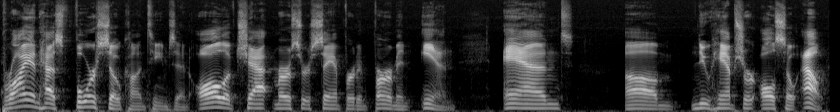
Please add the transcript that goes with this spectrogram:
Brian has four SoCon teams in, all of Chat, Mercer, Samford, and Furman in, and um, New Hampshire also out.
